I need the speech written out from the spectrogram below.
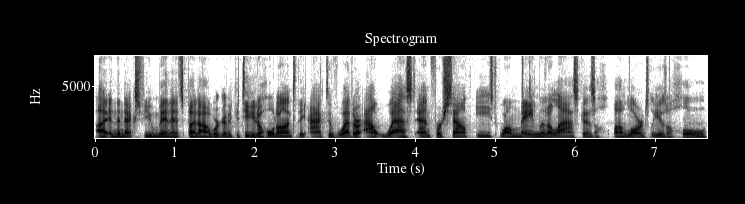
uh, in the next few minutes. But uh, we're going to continue to hold on to the active weather out west and for southeast, while mainland Alaska as uh, largely as a whole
